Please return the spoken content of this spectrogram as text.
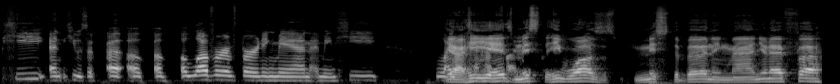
he and he was a, a, a, a lover of burning man i mean he yeah, he is Mr. He was Mr. Burning Man. You know, if uh,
